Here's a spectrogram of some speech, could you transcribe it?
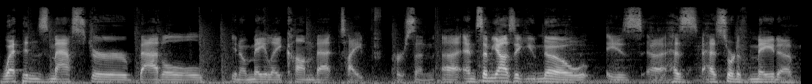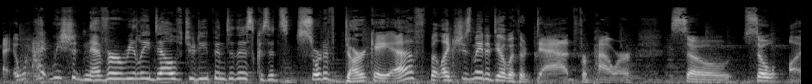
weapons master, battle, you know, melee combat type person, uh, and Semyaza, you know, is uh, has has sort of made a. We should never really delve too deep into this because it's sort of dark AF, but like she's made a deal with her dad for power. So so uh,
